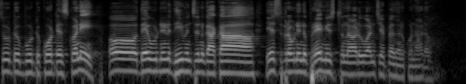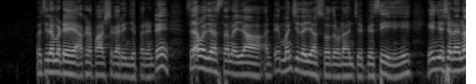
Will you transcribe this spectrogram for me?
సూటు బూటు కోటేసుకొని ఓ దేవుడు నిన్ను దీవించును కాక యేసుప్రభు నిన్ను ప్రేమిస్తున్నాడు అని చెప్పేది అనుకున్నాడు. వచ్చినమ్మటే అక్కడ పాస్టర్ గారు ఏం చెప్పారంటే సేవ చేస్తానయ్యా అంటే మంచిదయ్యా సోదరుడా అని చెప్పేసి ఏం చేశాడు ఆయన?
